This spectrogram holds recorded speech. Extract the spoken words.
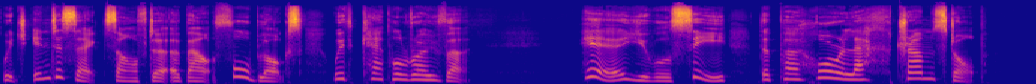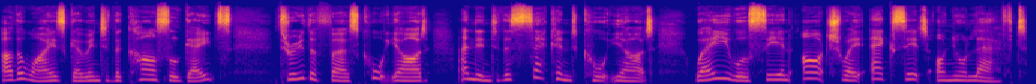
which intersects after about four blocks with Keplerova. Here you will see the Pohořelec tram stop. Otherwise, go into the castle gates, through the first courtyard, and into the second courtyard, where you will see an archway exit on your left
